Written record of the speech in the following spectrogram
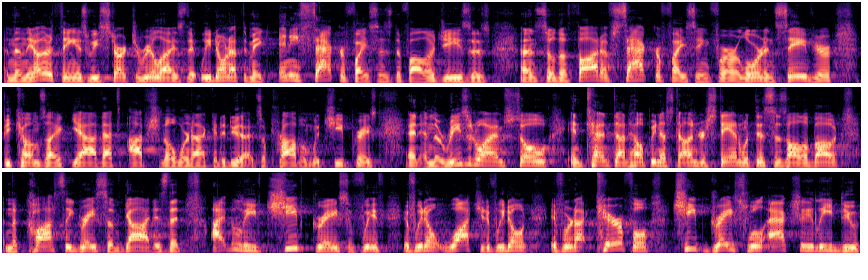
And then the other thing is we start to realize that we don't have to make any sacrifices to follow Jesus. And so the thought of sacrificing for our Lord and Savior becomes like, yeah, that's optional. We're not going to do that. It's a problem with cheap grace. And, and the reason why I'm so intent on helping us to understand what this is all about and the costly grace of God is that I believe cheap grace, if we, if, if we don't watch it, if we don't, if we're not careful, cheap grace will actually lead to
